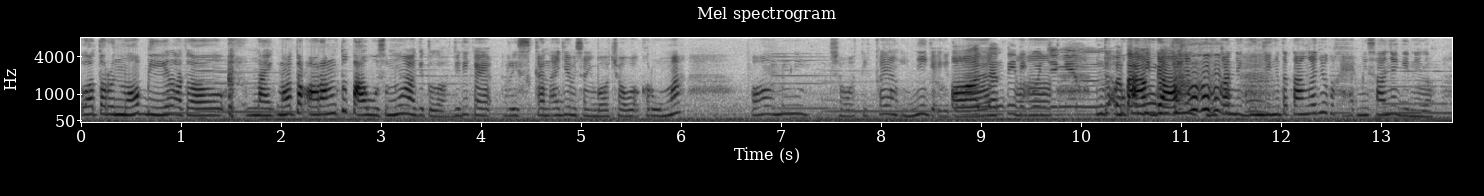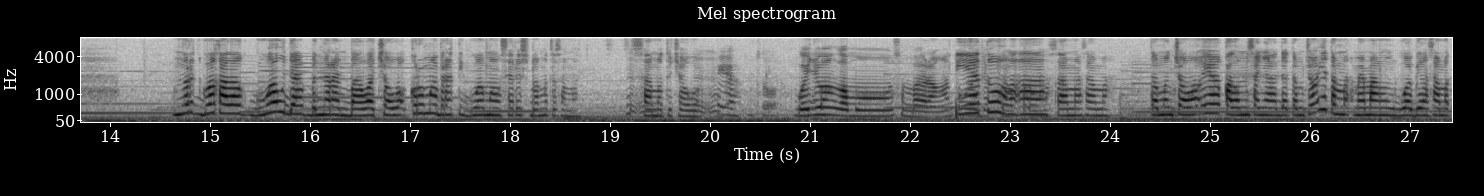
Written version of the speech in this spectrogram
lo turun mobil atau naik motor orang tuh tahu semua gitu loh. Jadi kayak riskan aja misalnya bawa cowok ke rumah oh ini nih cowok Tika yang ini kayak gitu oh kan nanti digunjingin Enggak, bukan digunjingin, bukan digunjingin tetangga juga kayak misalnya gini loh. Menurut gua kalau gua udah beneran bawa cowok ke rumah berarti gua mau serius banget tuh sama sama tuh cowok. iya betul gue juga nggak mau sembarangan tuh Iya tuh, heeh, rumah. sama-sama. Temen cowok ya kalau misalnya ada temen cowok ya tem- memang gua bilang sama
